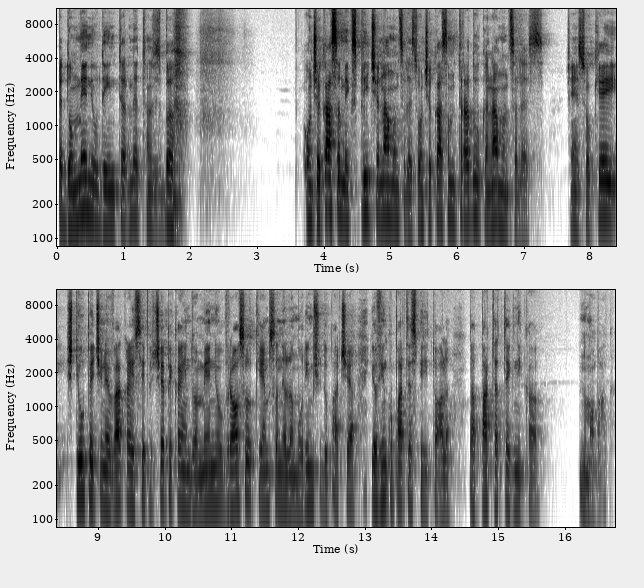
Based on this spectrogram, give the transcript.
Pe domeniul de internet am zis, bă, o încerca să-mi explice, n-am înțeles. O încerca să-mi traducă, n-am înțeles. Și am zis, ok, știu pe cineva care se pricepe care în domeniu, vreau să-l chem să ne lămurim și după aceea eu vin cu partea spirituală, dar partea tehnică nu mă bag.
